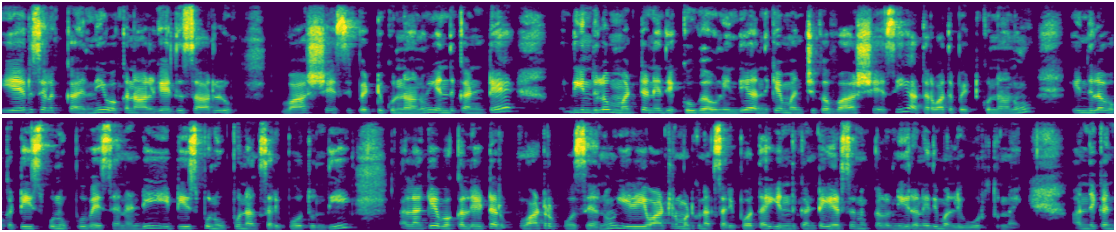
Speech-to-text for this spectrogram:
ఈ ఏరు శనక్కాయల్ని ఒక నాలుగైదు సార్లు వాష్ చేసి పెట్టుకున్నాను. ఎందుకంటే ఇందులో మట్టి అనేది ఎక్కువగా ఉండింది. అందుకే మంచిగా వాష్ చేసి ఆ తర్వాత పెట్టుకున్నాను. ఇందులో ఒక టీ స్పూన్ ఉప్పు వేసానండి. ఈ టీ స్పూన్ ఉప్పు నాకు సరిపోతుంది. అలాగే ఒక లీటర్ వాటర్ పోసాను. ఈ వాటర్ మటుకు నాకు సరిపోతాయి. ఎందుకంటే ఏరుశనక్కలు నీరు అనేది మళ్ళీ ఊరుతున్నాయి. అందుకని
